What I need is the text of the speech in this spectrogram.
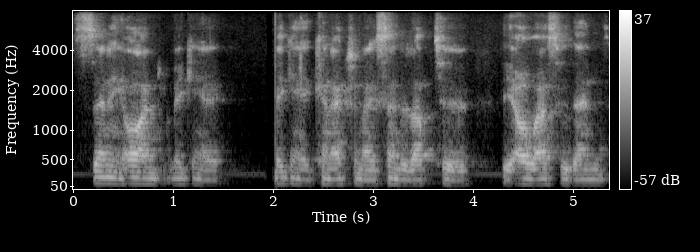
sending, oh, I'm making a, making a connection, I send it up to the OS who then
